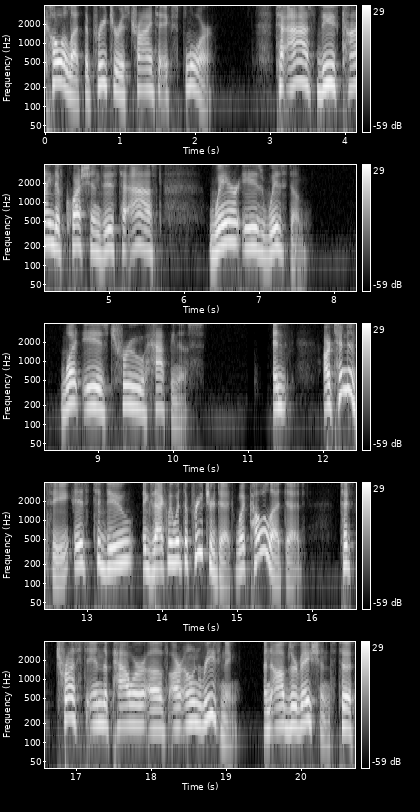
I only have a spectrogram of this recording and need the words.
Kohelet, the preacher, is trying to explore. To ask these kind of questions is to ask, where is wisdom? What is true happiness? And our tendency is to do exactly what the preacher did, what Kohelet did, to trust in the power of our own reasoning and observations, to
